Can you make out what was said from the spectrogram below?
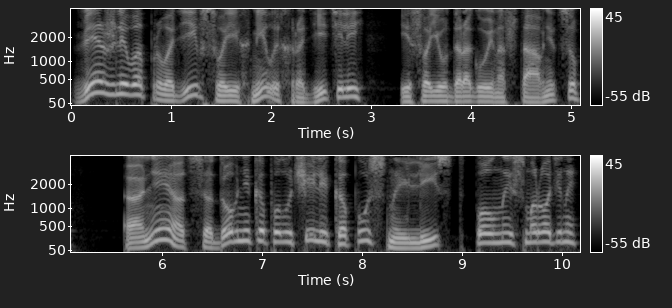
Вежливо проводив своих милых родителей и свою дорогую наставницу, они от садовника получили капустный лист, полный смородины,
